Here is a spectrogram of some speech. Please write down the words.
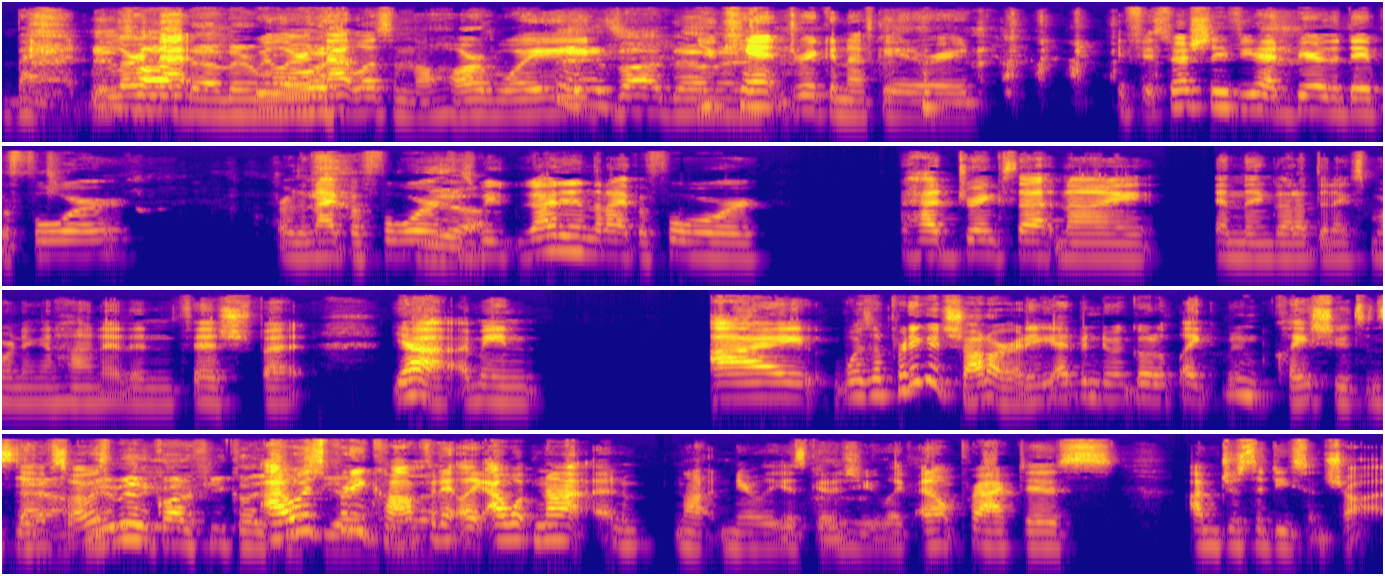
bad. We It's learned that. there, we boy. learned that lesson the hard way It's hot down you there. can't drink enough Gatorade, if especially if you had beer the day before or the night before. Because Yeah. we got in the night before, had drinks that night, and then got up the next morning and hunted and fished. But yeah, I mean, I was a pretty good shot already. I'd been doing go to like clay shoots and stuff, Yeah, so I was been in quite a few places. I was pretty confident. Like I was not not nearly as good as you. Like I don't practice. I'm just a decent shot.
